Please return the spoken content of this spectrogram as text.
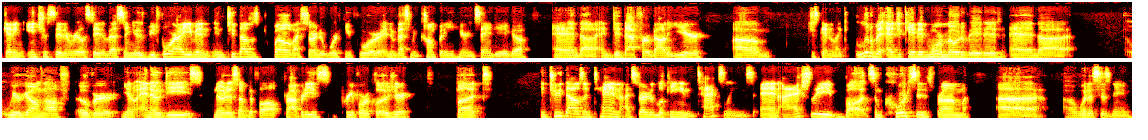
getting interested in real estate investing it was before i even in 2012 i started working for an investment company here in san diego and uh, and did that for about a year um, just getting like a little bit educated, more motivated, and uh, we were going off over you know NODs, notice of default properties, pre foreclosure. But in 2010, I started looking in tax liens, and I actually bought some courses from uh, uh, what is his name,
